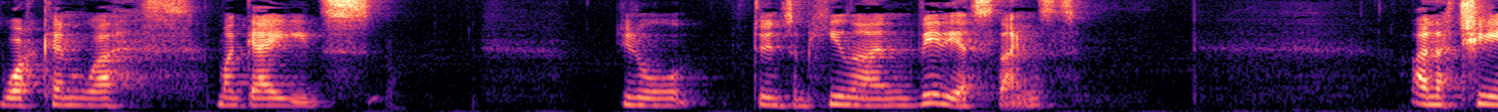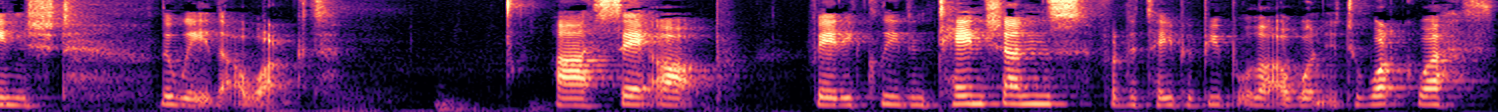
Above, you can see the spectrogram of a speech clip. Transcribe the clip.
working with my guides, you know, doing some healing, various things. And I changed the way that I worked. I set up very clear intentions for the type of people that I wanted to work with.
